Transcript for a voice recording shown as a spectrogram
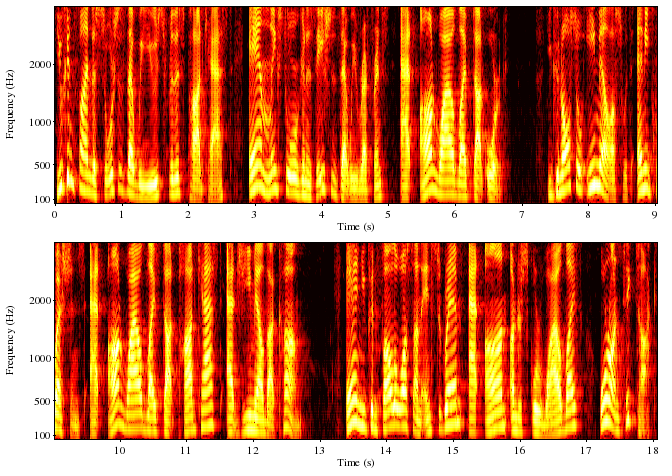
You can find the sources that we used for this podcast and links to organizations that we reference at onwildlife.org. You can also email us with any questions at onwildlife.podcast at gmail.com. And you can follow us on Instagram at on underscore wildlife or on TikTok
